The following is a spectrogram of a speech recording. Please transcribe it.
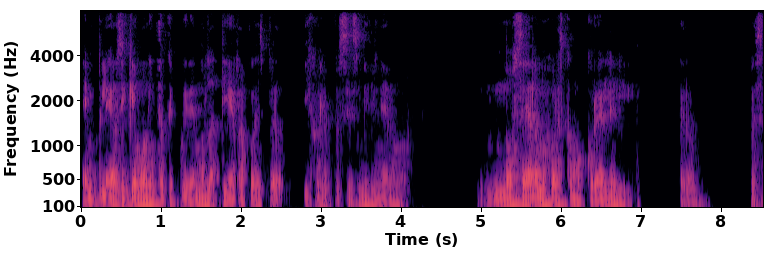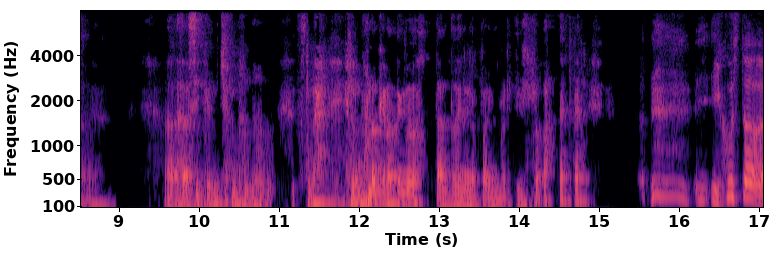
empleos y qué bonito que cuidemos la tierra, pues, pero híjole, pues es mi dinero. No sé, a lo mejor es como cruel el, pero pues a ver. A- Así que yo no, no, lo bueno que no tengo tanto dinero para invertirlo. Y, justo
